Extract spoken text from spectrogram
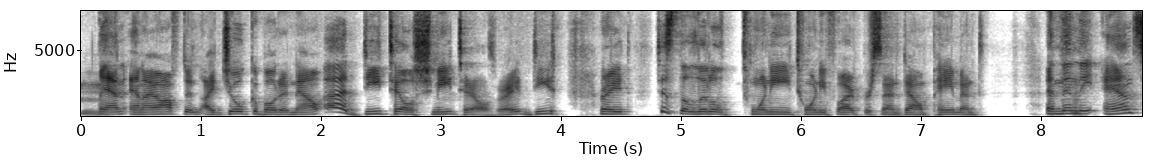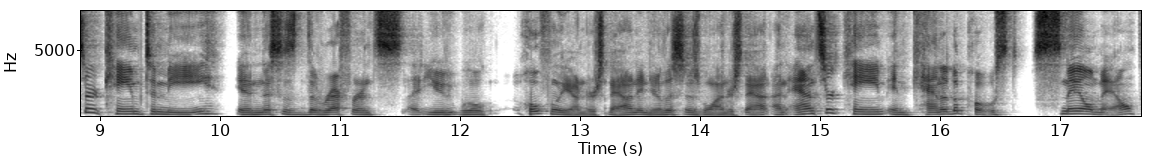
Mm. And and I often I joke about it now. Ah, detail schmeetails, right? De- right? Just the little 20, 25% down payment and then the answer came to me, and this is the reference that you will hopefully understand and your listeners will understand. An answer came in Canada Post, snail mail,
